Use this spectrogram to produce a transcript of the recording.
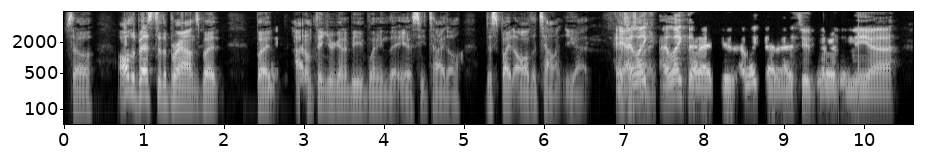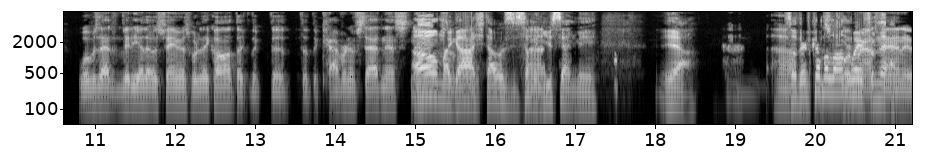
So all the best to the Browns, but but I don't think you're going to be winning the AFC title despite all the talent you got. Hey, I like my... I like that attitude. I like that attitude better than the uh, what was that video that was famous? What do they call it? The the the, the, the cavern of sadness. No, oh my gosh, that was something uh, you sent me. Yeah. Uh, so they've come a long way Browns from that.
